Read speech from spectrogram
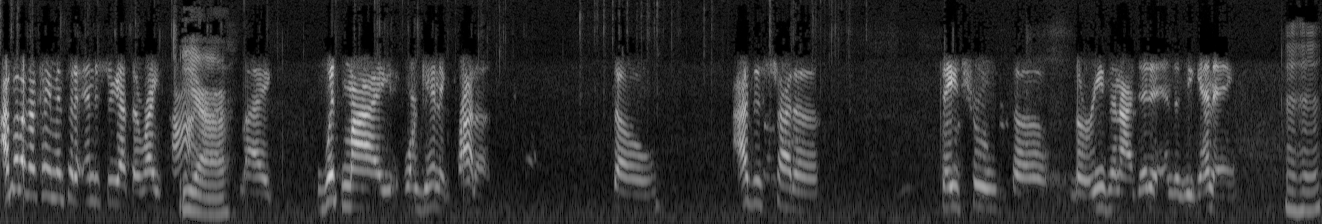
I feel like I came into the industry at the right time. Yeah. Like with my organic products. So I just try to stay true to the reason I did it in the beginning. Mhm.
